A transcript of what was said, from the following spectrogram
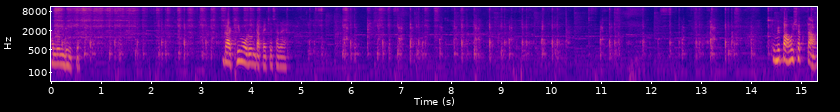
हलवून घ्यायचं. गाठी मोडून टाकायच्या सगळ्या. तुम्ही पाहू शकता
